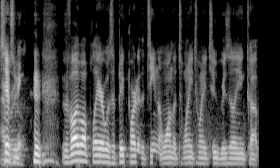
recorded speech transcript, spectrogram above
Tiffany, the volleyball player, was a big part of the team that won the 2022 Brazilian Cup.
